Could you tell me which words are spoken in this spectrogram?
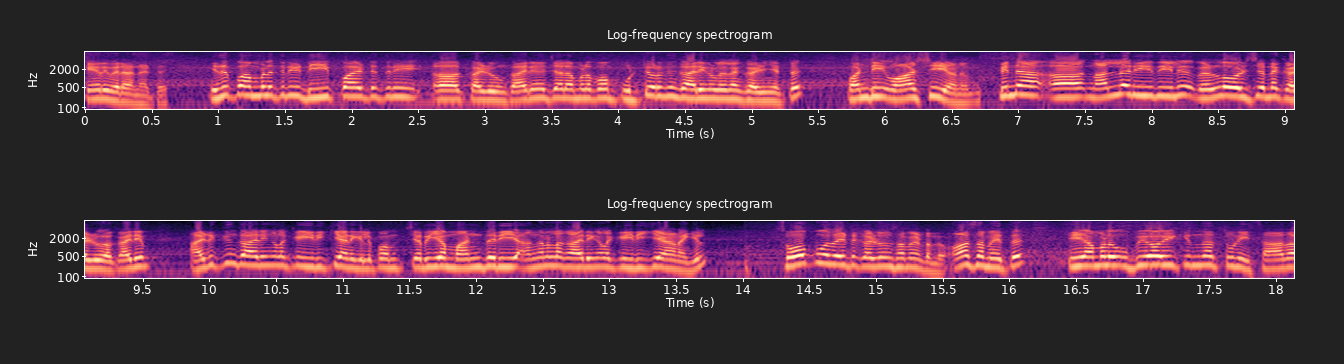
കയറി വരാനായിട്ട്. ഇതിപ്പോൾ നമ്മൾ ഇത്തിരി ഡീപ്പായിട്ട് ഇത്തിരി കഴിവും കാര്യം വെച്ചാൽ നമ്മളിപ്പം പുട്ടിയിറക്കും കാര്യങ്ങളെല്ലാം കഴിഞ്ഞിട്ട് വണ്ടി വാഷ് ചെയ്യണം. പിന്നെ നല്ല രീതിയിൽ വെള്ളം ഒഴിച്ച് തന്നെ കഴുകുക. കാര്യം അഴുക്കും കാര്യങ്ങളൊക്കെ ഇരിക്കുകയാണെങ്കിൽ ഇപ്പം ചെറിയ മൺതരി അങ്ങനെയുള്ള കാര്യങ്ങളൊക്കെ ഇരിക്കുകയാണെങ്കിൽ സോപ്പ് പതായിട്ട് കഴുകുന്ന സമയമുണ്ടല്ലോ. ആ സമയത്ത് ഈ നമ്മൾ ഉപയോഗിക്കുന്ന തുണി സാധാ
